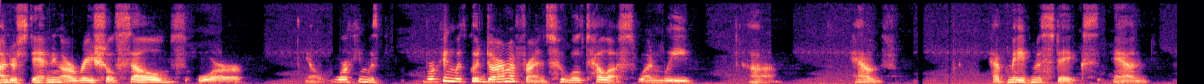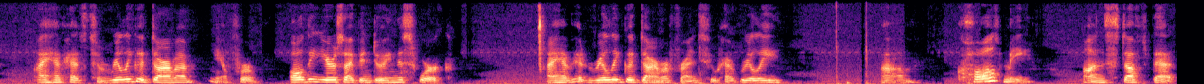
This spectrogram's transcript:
understanding our racial selves or you know working with working with good dharma friends who will tell us when we uh, have have made mistakes. And I have had some really good Dharma, you know, for all the years I've been doing this work. I have had really good Dharma friends who have really um, called me on stuff that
